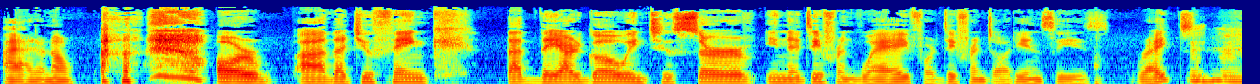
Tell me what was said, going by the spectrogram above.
i, I don't know or uh, that you think that they are going to serve in a different way for different audiences right mm-hmm.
